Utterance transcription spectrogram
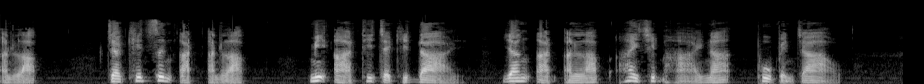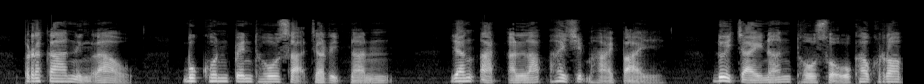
อันลับ จะคิดซึ่งอัดอันลับ มิอาจที่จะคิดได้ ยังอาจอันลับให้ชิบหายนะ ผู้เป็นเจ้า ประการหนึ่งเล่า บุคคลเป็นโทสะจริตนั้น ยังอัดอันลับให้ชิบหายไป ด้วยใจนั้นโทโสเข้าครอบ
